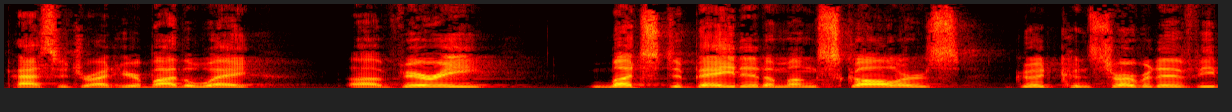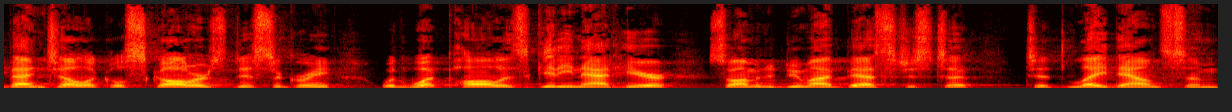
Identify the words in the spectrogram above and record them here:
passage right here. By the way, uh, very much debated among scholars. Good conservative evangelical scholars disagree with what Paul is getting at here. So I'm going to do my best just to, to lay down some,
